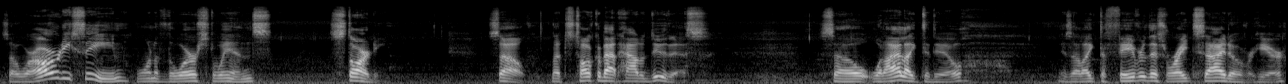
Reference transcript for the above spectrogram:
So we're already seeing one of the worst winds starting. So let's talk about how to do this. So what I like to do is I like to favor this right side over here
